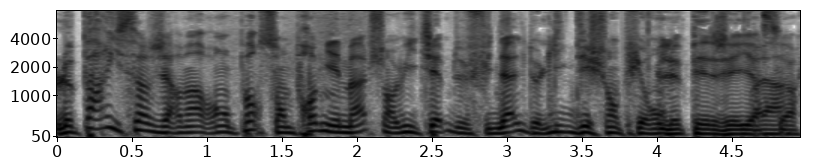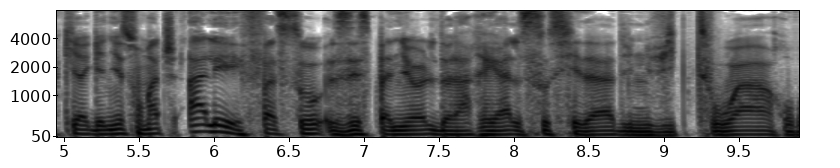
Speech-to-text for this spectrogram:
le Paris Saint-Germain remporte son premier match en huitième de finale de Ligue des Champions. Le PSG hier soir qui a gagné son match aller face aux Espagnols de la Real Sociedad. Une victoire au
